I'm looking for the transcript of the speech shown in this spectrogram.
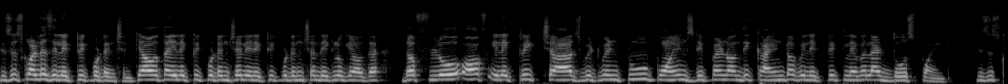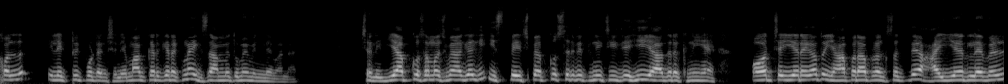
This is called as electric potential क्या होता है इलेक्ट्रिक पोटेंशियल इलेक्ट्रिक पोटेंशियल देख लो क्या होता है। The flow of electric charge between two points depend on the kind of electric level at those point this is called electric potential mark करके रखना एग्ज़ाम में तुम्हें मिलने वाला है। चलिए, ये आपको समझ में आ गया कि इस पेज पे आपको सिर्फ़ इतनी चीज़ें ही याद रखनी है। और चाहिए रहेगा तो यहाँ पर आप रख सकते हैं higher level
